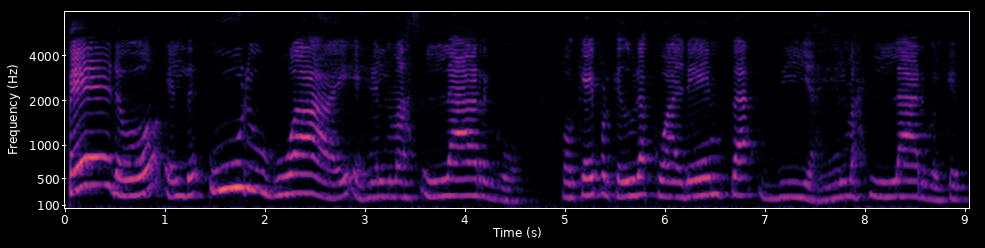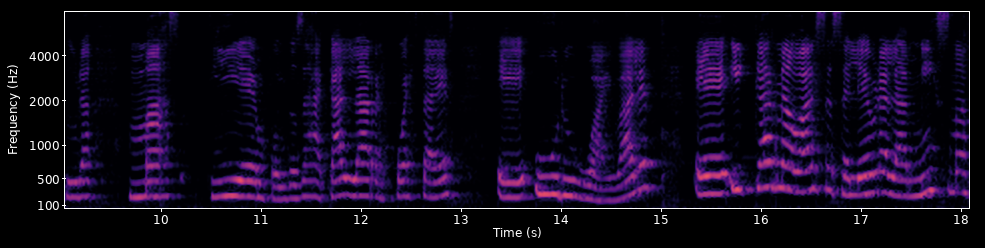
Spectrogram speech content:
pero el de Uruguay es el más largo, ¿ok? Porque dura 40 días, es el más largo, el que dura más tiempo. Entonces acá la respuesta es eh, Uruguay, ¿vale? Eh, y carnaval se celebra la misma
